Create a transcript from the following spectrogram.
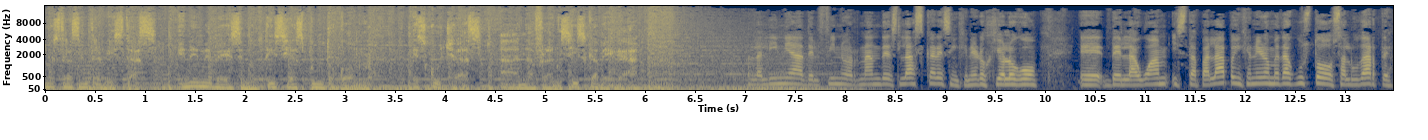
Nuestras entrevistas en mbsnoticias.com. Escuchas a Ana Francisca Vega. La línea Delfino Hernández Láscares, ingeniero geólogo eh, de la UAM Iztapalapa. Ingeniero, me da gusto saludarte.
